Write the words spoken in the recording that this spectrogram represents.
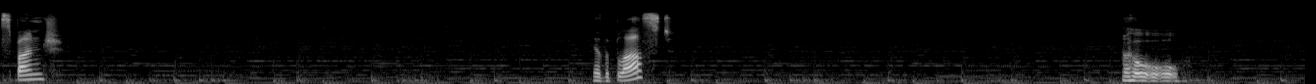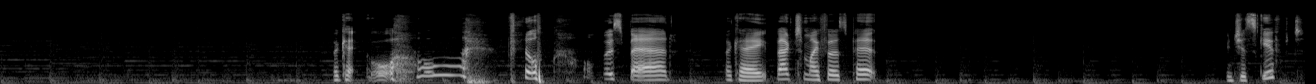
Sponge. Now the Blast. Oh. Okay. Oh, I feel almost bad. Okay, back to my first pet. Grinch's Gift.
